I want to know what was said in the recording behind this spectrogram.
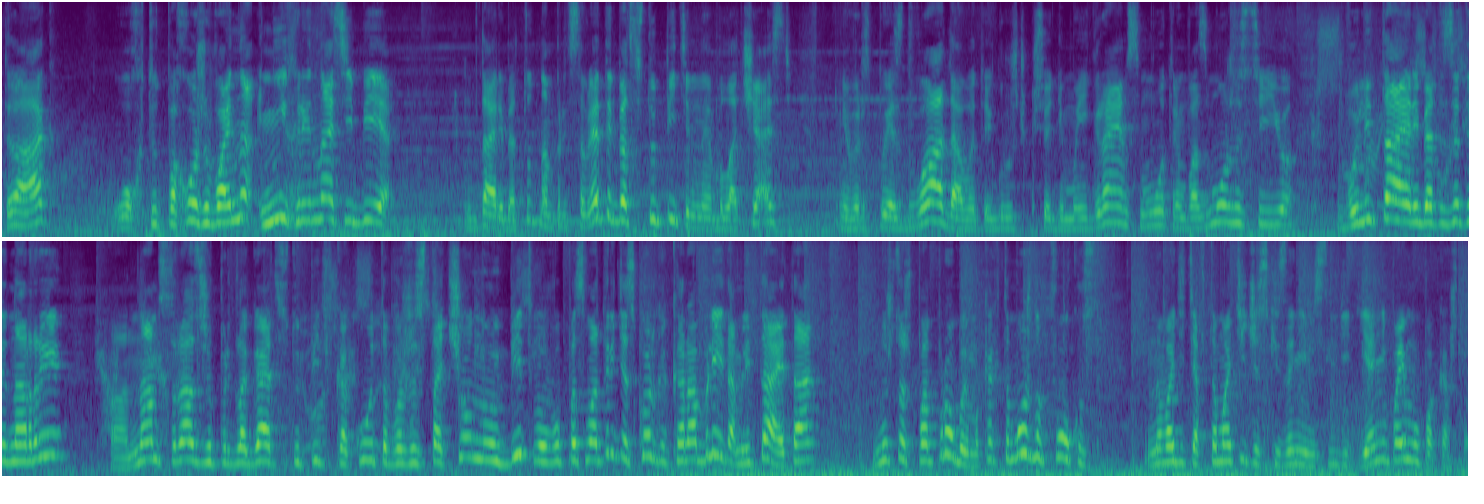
Так. Ох, тут, похоже, война. Ни хрена себе! Да, ребят, тут нам представляет, ребят, вступительная была часть в RSPS 2, да, в эту игрушечку сегодня мы играем, смотрим возможности ее. Вылетая, ребят, из этой норы, а, нам сразу же предлагают вступить в какую-то ожесточенную битву. Вы посмотрите, сколько кораблей там летает, а! Ну что ж, попробуем. Как-то можно фокус наводить автоматически за ними следить? Я не пойму пока что.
